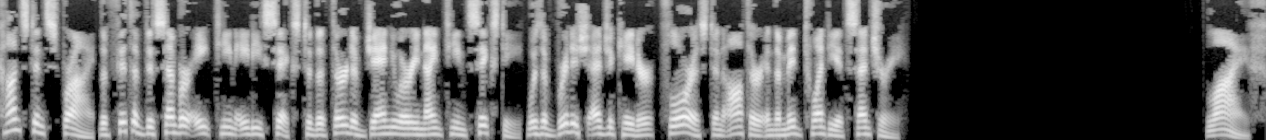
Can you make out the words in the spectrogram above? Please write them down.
Constance Spry, the 5th of December 1886 to the 3rd of January 1960, was a British educator, florist and author in the mid-20th century. Life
